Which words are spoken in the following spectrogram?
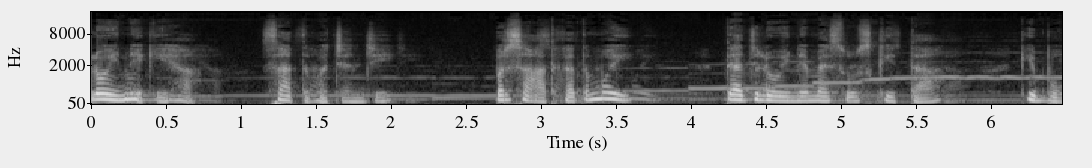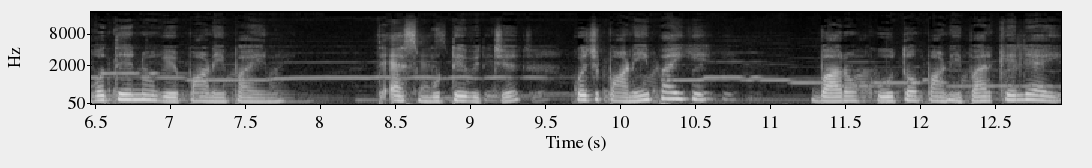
ਲੋਈ ਨੇ ਕਿਹਾ, ਸਤ ਬਚਨ ਜੀ, ਬਰਸਾਤ ਖਤਮ ਹੋਈ? ਤੇ ਅੱਜ ਲੋਈ ਨੇ ਮਹਿਸੂਸ ਕੀਤਾ ਕਿ ਬਹੁਤ ਦਿਨ ਹੋ ਗਏ ਪਾਣੀ ਪਾਏ ਨੂੰ। ਤੇ ਇਸ ਬੂਟੇ ਵਿੱਚ ਕੁਝ ਪਾਣੀ ਪਾਈਏ ਬਾਹਰੋਂ ਖੂਹ ਤੋਂ ਪਾਣੀ ਭਰ ਕੇ ਲਿਆਈ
